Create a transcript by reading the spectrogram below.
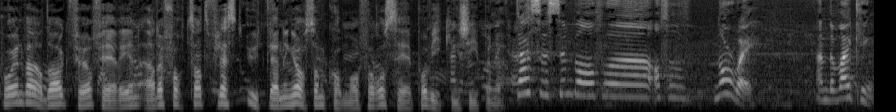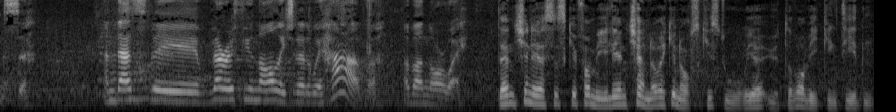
På en hverdag før ferien er det fortsatt flest utlendinger som kommer for å se på vikingskipene. That's a symbol of, uh, of Norway and the Vikings. And that's the very few knowledge that we have about Norway. Den kinesiske familien kjenner ikke norsk historie utover vikingtiden.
